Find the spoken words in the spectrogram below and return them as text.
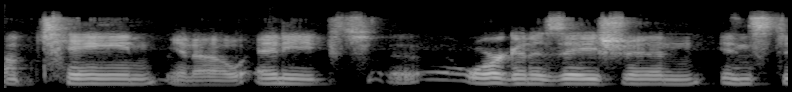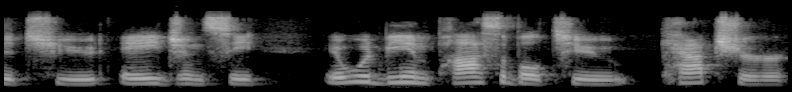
obtain, you know, any uh, organization, institute, agency. It would be impossible to capture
